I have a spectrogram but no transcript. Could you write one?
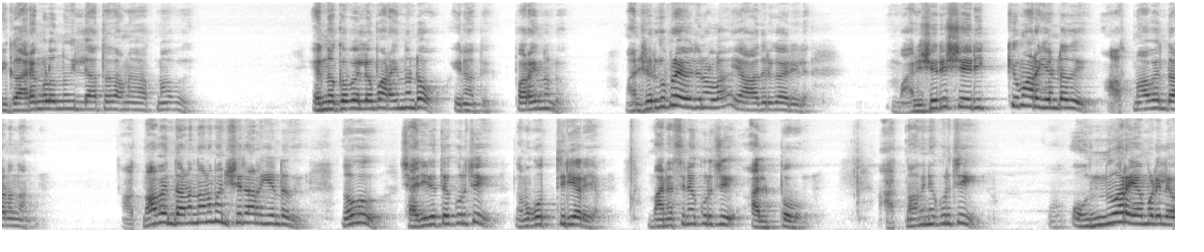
വികാരങ്ങളൊന്നും ഇല്ലാത്തതാണ് ആത്മാവ്. എന്നൊക്കെ വല്ലതും പറയുന്നുണ്ടോ ഇതിനകത്ത്? പറയുന്നുണ്ടോ. മനുഷ്യർക്ക് പ്രയോജനമുള്ള യാതൊരു കാര്യമില്ല മനുഷ്യർ ശരിക്കും അറിയേണ്ടത് ആത്മാവ് എന്താണെന്നാണ്. ആത്മാവ് എന്താണെന്നാണ് മനുഷ്യർ അറിയേണ്ടത്. നോക്കൂ ശരീരത്തെക്കുറിച്ച് നമുക്ക് ഒത്തിരി അറിയാം. മനസ്സിനെക്കുറിച്ച് അല്പവും. ആത്മാവിനെക്കുറിച്ച് ഒന്നും അറിയാൻ പാടില്ല.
